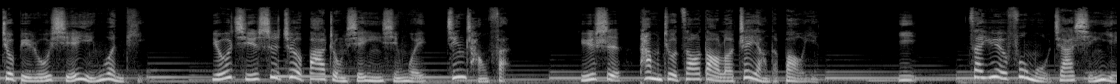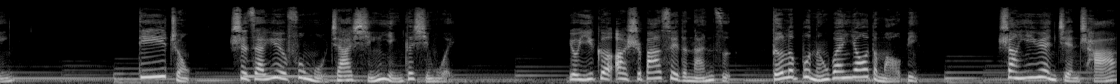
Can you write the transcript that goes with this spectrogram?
就比如邪淫问题，尤其是这八种邪淫行为经常犯，于是他们就遭到了这样的报应：一。在岳父母家行淫，第一种是在岳父母家行淫的行为。有一个二十八岁的男子得了不能弯腰的毛病，上医院检查，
